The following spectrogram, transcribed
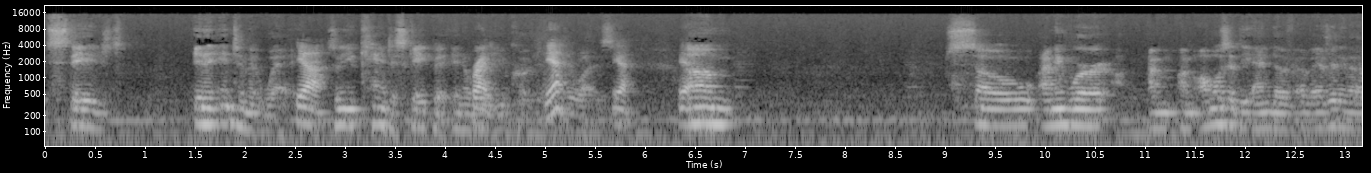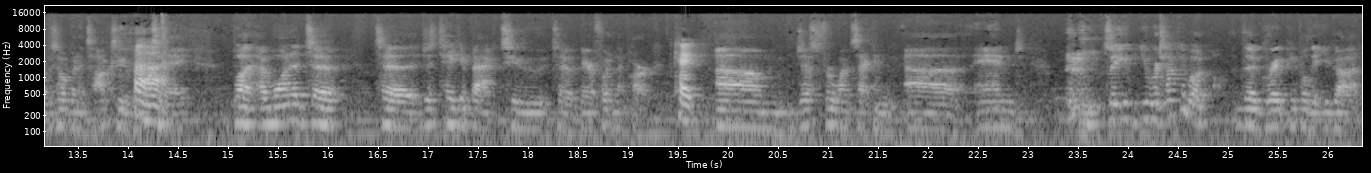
staged in an intimate way, Yeah. so you can't escape it in a Right. way you could Yeah. otherwise. Yeah. Yeah. Um, so I mean, we're I'm I'm almost at the end of, of everything that I was hoping to talk to you about Ah. today, but I wanted to to just take it back to to barefoot in the park Okay. um, just for one second. Uh, and so you, you were talking about the great people that you got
